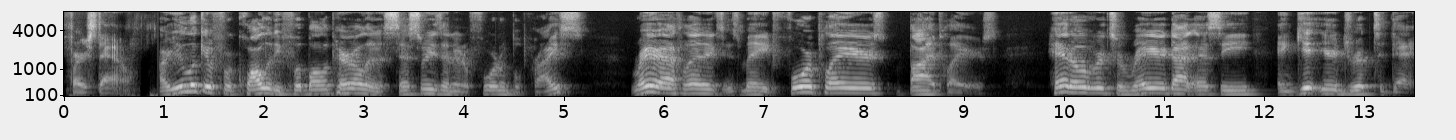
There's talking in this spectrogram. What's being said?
first down. Are you looking for quality football apparel and accessories at an affordable price? Rare Athletics is made for players by players. Head over to reyrr.se and get your drip today.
